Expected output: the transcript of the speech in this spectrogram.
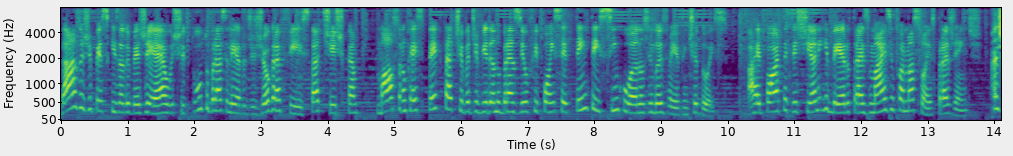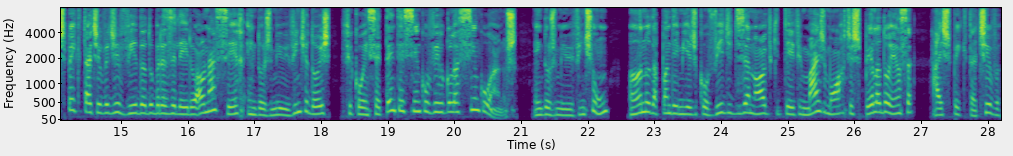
Dados de pesquisa do IBGE, o Instituto Brasileiro de Geografia e Estatística, mostram que a expectativa de vida no Brasil ficou em 75 anos em 2022. A repórter Cristiane Ribeiro traz mais informações para a gente. A expectativa de vida do brasileiro ao nascer em 2022 ficou em 75,5 anos. Em 2021, ano da pandemia de Covid-19 que teve mais mortes pela doença, a expectativa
